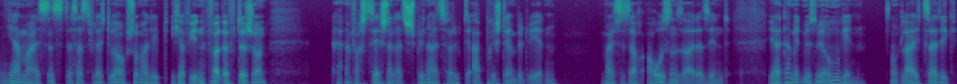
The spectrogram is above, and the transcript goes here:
ja meistens, das hast vielleicht du auch schon mal erlebt, ich auf jeden Fall öfter schon, äh, einfach sehr schnell als Spinner, als Verrückte abgestempelt werden. Meistens auch Außenseiter sind. Ja, damit müssen wir umgehen. Und gleichzeitig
